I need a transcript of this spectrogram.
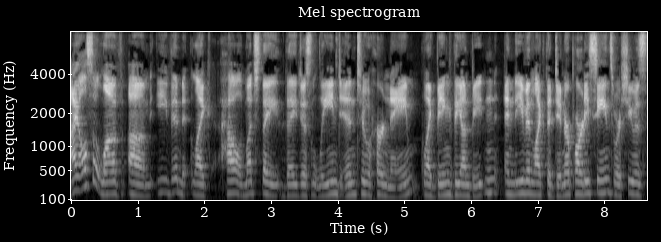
I also love um, even like how much they they just leaned into her name, like being the unbeaten, and even like the dinner party scenes where she was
